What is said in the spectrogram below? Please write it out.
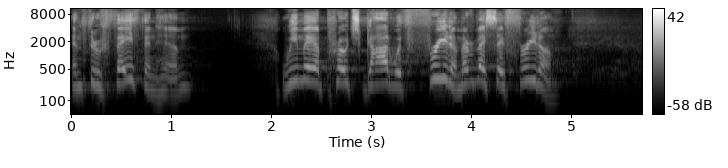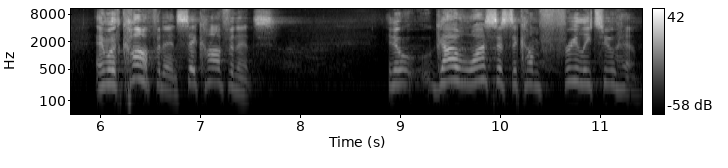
and through faith in him, we may approach God with freedom. Everybody say freedom. And with confidence, say confidence. You know, God wants us to come freely to him.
